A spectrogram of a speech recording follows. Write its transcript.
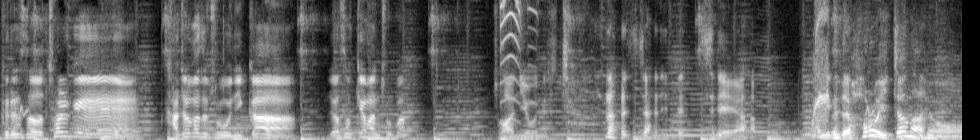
그래서 철괴 가져가도 좋으니까 여섯 개만 줘봐. 저 아니요 근데 진짜 나 진짜 아닌데 진짜 얘야 아니 근데 하루 있잖아 형.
